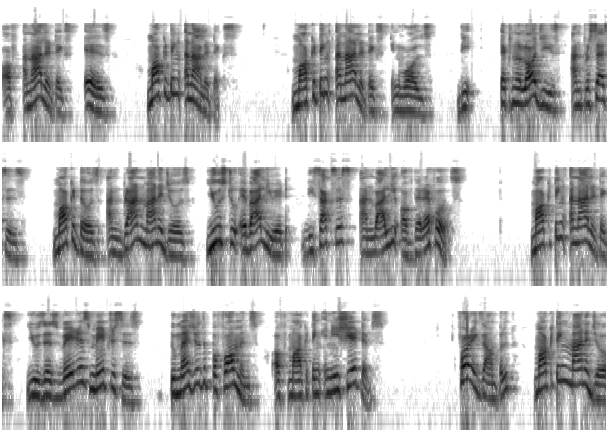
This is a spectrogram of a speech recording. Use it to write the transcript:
of analytics is marketing analytics. Marketing analytics involves the technologies and processes marketers and brand managers use to evaluate the success and value of their efforts. Marketing analytics uses various matrices to measure the performance of marketing initiatives. For example, marketing manager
